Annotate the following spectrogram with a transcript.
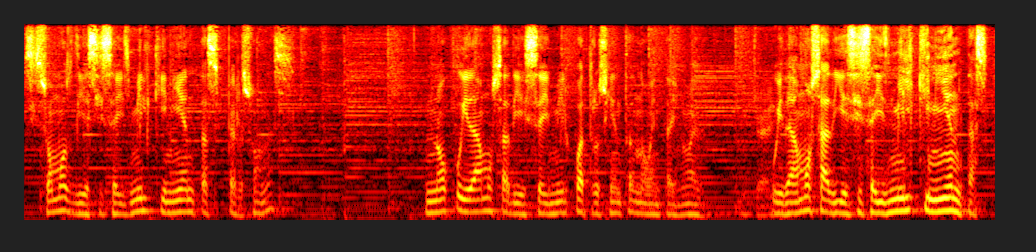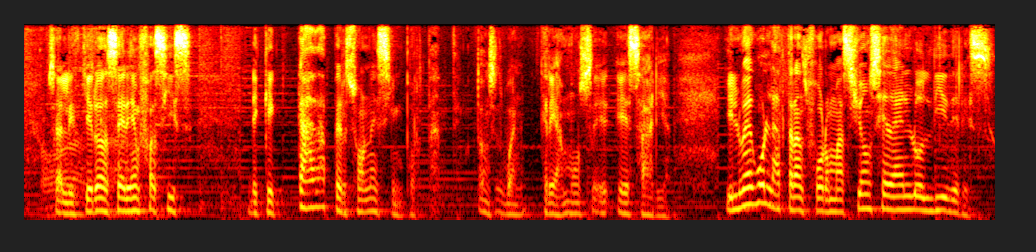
si somos 16.500 personas, no cuidamos a 16.499. Cuidamos a 16.500. O sea, les quiero hacer énfasis de que cada persona es importante. Entonces, bueno, creamos e, esa área. Y luego la transformación se da en los líderes.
